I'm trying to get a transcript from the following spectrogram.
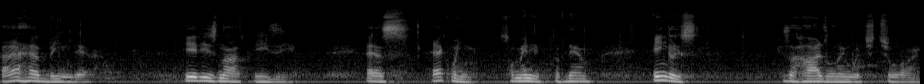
I have been there. It is not easy. As echoing so many of them, English is a hard language to learn.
